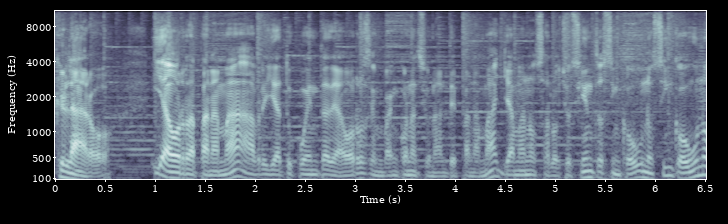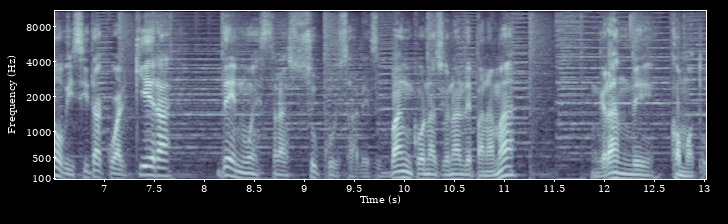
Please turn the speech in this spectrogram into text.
Claro. Y Ahorra Panamá, abre ya tu cuenta de ahorros en Banco Nacional de Panamá. Llámanos al 800-5151 o visita cualquiera de nuestras sucursales. Banco Nacional de Panamá, grande como tú.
